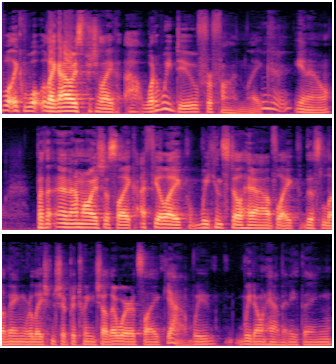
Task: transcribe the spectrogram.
like like I always picture like, oh, what do we do for fun? Like mm-hmm. you know. But and I'm always just like I feel like we can still have like this loving relationship between each other where it's like yeah we we don't have anything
